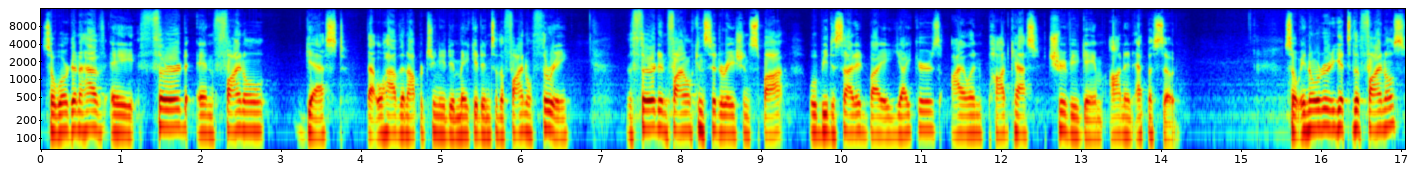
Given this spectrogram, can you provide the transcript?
so we're going to have a third and final guest that will have an opportunity to make it into the final three. The third and final consideration spot will be decided by a Yikers Island podcast trivia game on an episode. So, in order to get to the finals,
